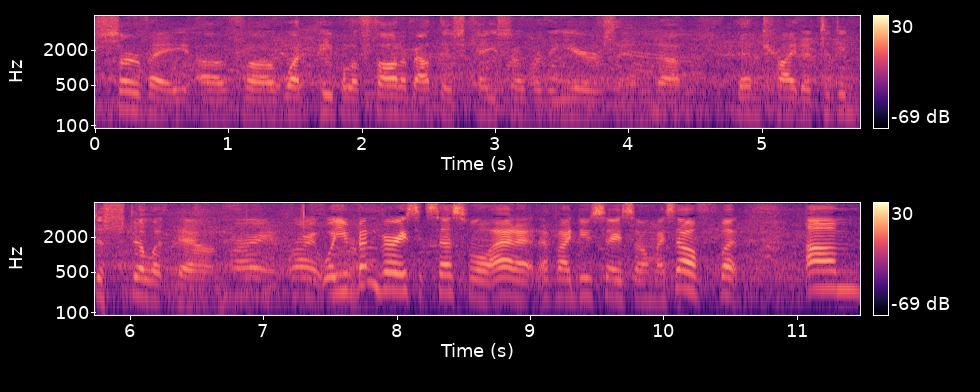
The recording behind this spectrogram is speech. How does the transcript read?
survey of uh, what people have thought about this case over the years and uh, then try to, to, distill it down. Right, right. Well, you've been very successful at it, if I do say so myself. But um,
